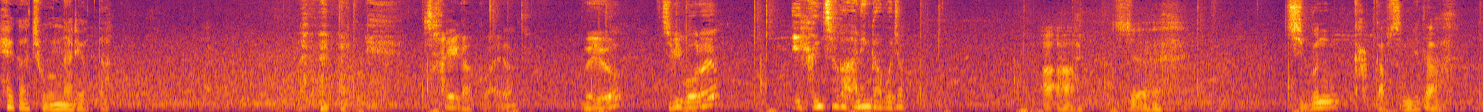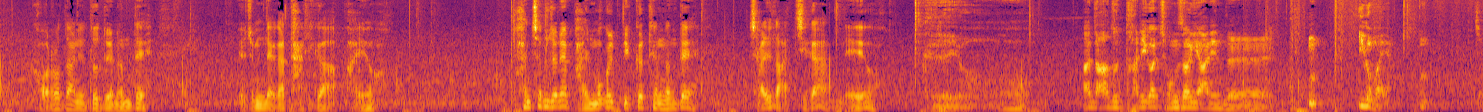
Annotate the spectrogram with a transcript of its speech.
해가 좋은 날이었다. 차를 갖고 와요? 왜요? 집이 멀어요? 이 근처가 아닌가 보죠. 아, 아, 저, 집은 가깝습니다. 걸어 다녀도 되는데 요즘 내가 다리가 아파요. 한참 전에 발목을 삐끗했는데 잘 낫지가 않네요. 그래요. 아, 나도 다리가 정상이 아닌데. 음, 이거 봐요. 음, 자,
